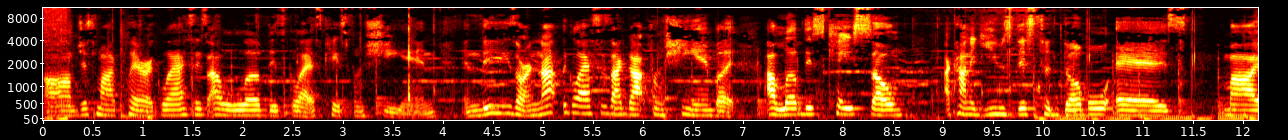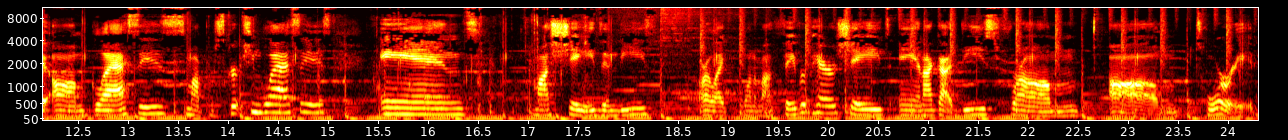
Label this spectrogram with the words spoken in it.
um, just my pair of glasses. I love this glass case from Shein. And these are not the glasses I got from Shein, but I love this case. So I kind of use this to double as my um, glasses, my prescription glasses, and my shades. And these are like one of my favorite pair of shades. And I got these from um, Torrid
